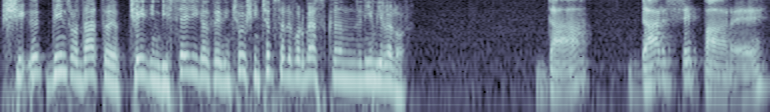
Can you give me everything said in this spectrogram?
și uh, dintr-o dată cei din biserică credincioși încep să le vorbească în limbile lor. Da, dar se pare,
